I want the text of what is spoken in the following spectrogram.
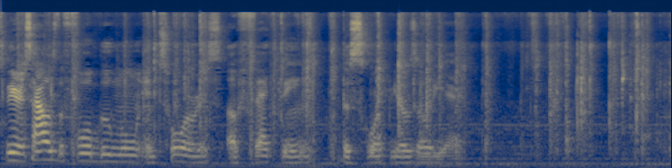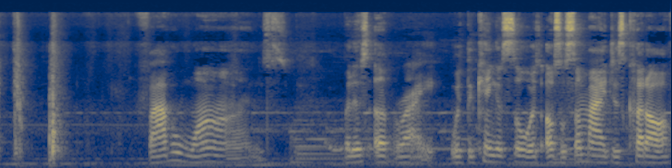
Spirits, how is the full blue moon in Taurus affecting the Scorpio zodiac? Five of Wands but it's upright with the King of Swords. Also, somebody just cut off,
